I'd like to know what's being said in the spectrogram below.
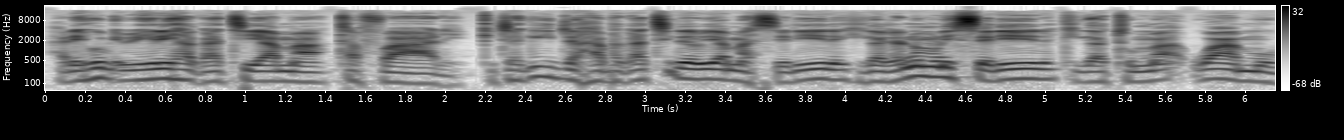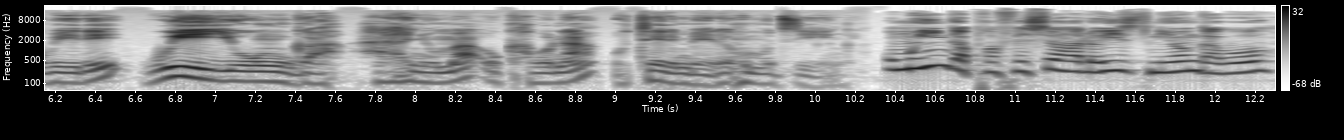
hariho ibiri hagati y'amatafari kica kija hagati rero y'amaserire kigaja no muri serire kigatuma wa mubiri wiyunga hanyuma ukabona utera imbere nk'umuzinga umuhinga professeur Aloise Niyongabo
